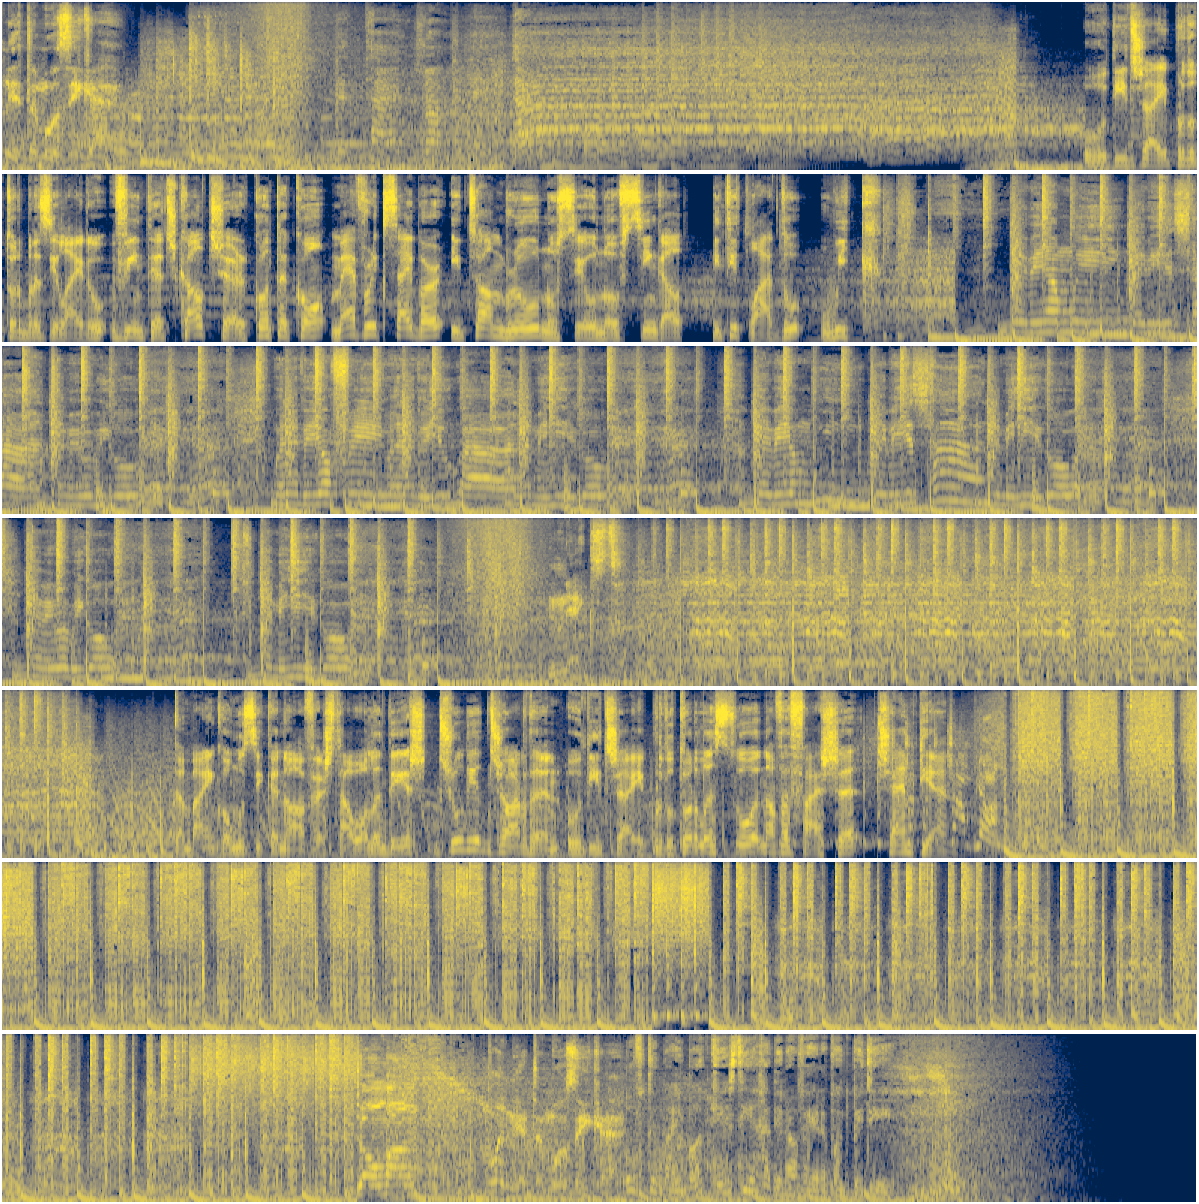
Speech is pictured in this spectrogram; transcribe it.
Planeta Música. O DJ e produtor brasileiro Vintage Culture conta com Maverick Saber e Tom Brew no seu novo single intitulado Weak. Baby, go. Next. Também com música nova está o holandês Julian Jordan. O DJ e produtor lançou a nova faixa Champion. Planeta Música. Ouve também podcast e a radionoveira.pt.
